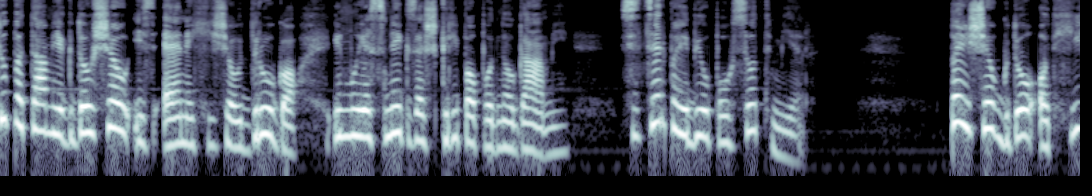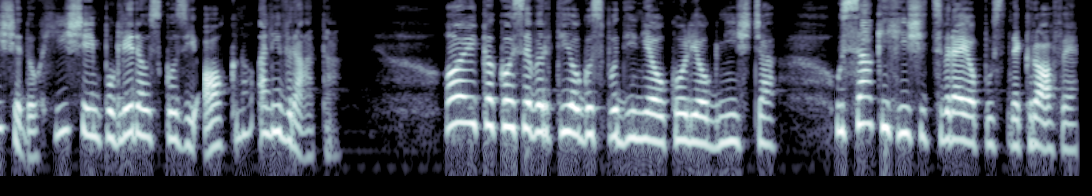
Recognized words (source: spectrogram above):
Tu pa tam je kdo šel iz ene hiše v drugo in mu je sneg zaškripal pod nogami, sicer pa je bil povsod mir. Pa je šel kdo od hiše do hiše in pogledal skozi okno ali vrata. Oj, kako se vrtijo gospodinje okoli ognišča, v vsaki hiši cvrejo pustne krofe.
